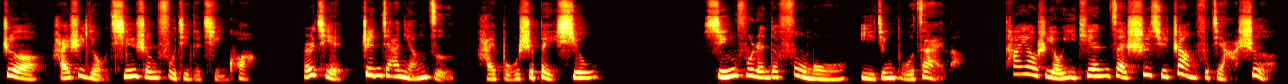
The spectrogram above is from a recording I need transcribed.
这还是有亲生父亲的情况，而且甄家娘子。还不是被休。邢夫人的父母已经不在了，她要是有一天再失去丈夫贾赦，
